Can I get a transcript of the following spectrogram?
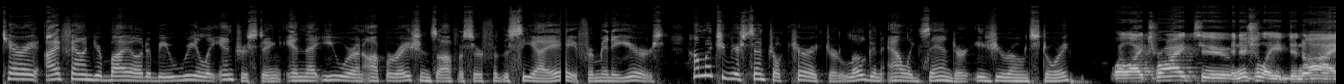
Terry, I found your bio to be really interesting in that you were an operations officer for the CIA for many years. How much of your central character, Logan Alexander, is your own story? Well, I tried to initially deny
